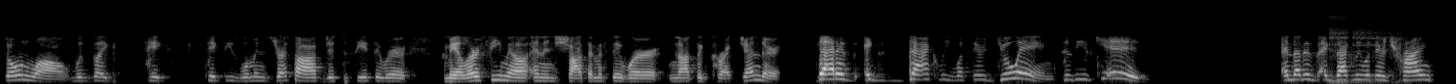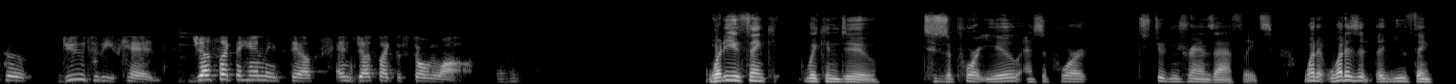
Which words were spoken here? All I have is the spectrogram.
Stonewall was like take take these women's dress off just to see if they were male or female, and then shot them if they were not the correct gender. That is exactly what they're doing to these kids. And that is exactly what they're trying to do to these kids, just like The Handmaid's Tale and just like the Stonewall. What do you think we can do to support you and support student trans athletes? What what is it that you think?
